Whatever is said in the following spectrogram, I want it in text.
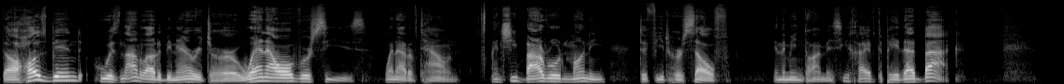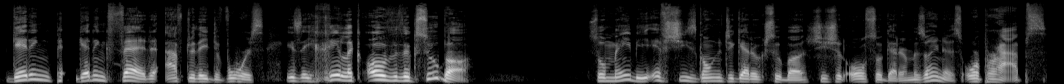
The husband who is not allowed to be married to her went overseas, went out of town and she borrowed money to feed herself in the meantime, is he chayiv to pay that back? Getting getting fed after they divorce is a chelik of the ksuba. So maybe if she's going to get her ksuba, she should also get her mazonis. Or perhaps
